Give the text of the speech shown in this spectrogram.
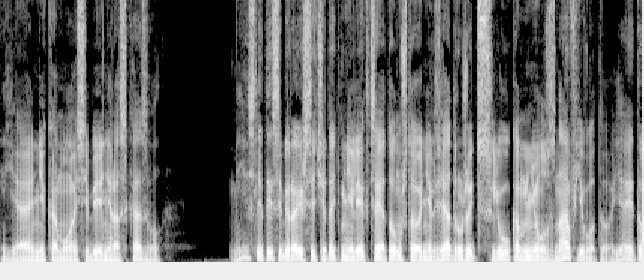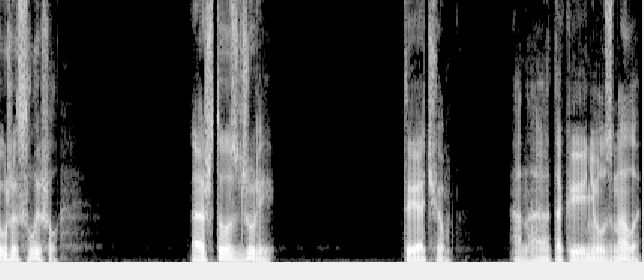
Я никому о себе не рассказывал. Если ты собираешься читать мне лекции о том, что нельзя дружить с Люком, не узнав его, то я это уже слышал. А что с Джулией? Ты о чем? Она так и не узнала.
